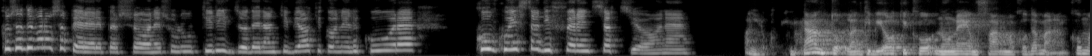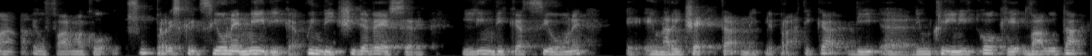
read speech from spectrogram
Cosa devono sapere le persone sull'utilizzo dell'antibiotico nelle cure con questa differenziazione? Allora, intanto l'antibiotico non è un farmaco da banco, ma è un farmaco su prescrizione medica, quindi ci deve essere l'indicazione è una ricetta nelle pratica di, eh, di, un clinico che valuta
